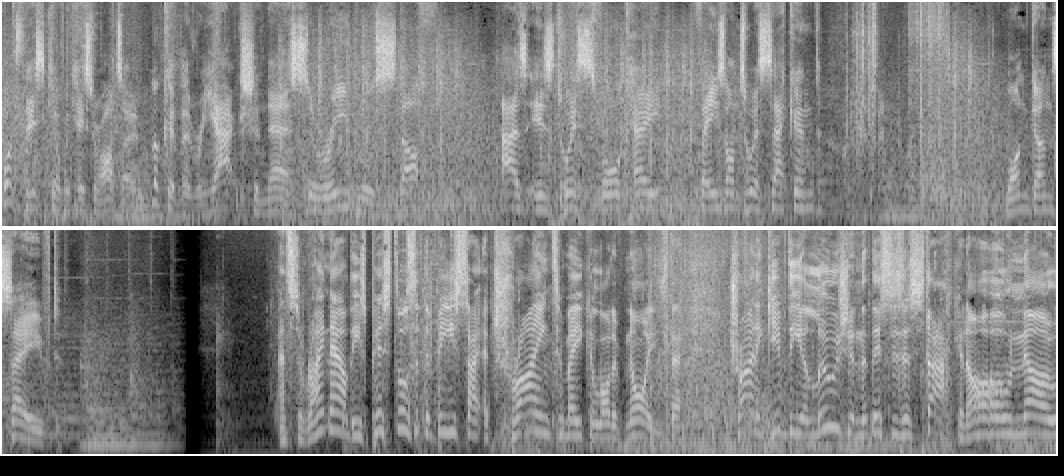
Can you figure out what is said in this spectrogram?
What's this kill for KSCERATO? Look at the reaction there. Cerebral stuff, as is Twistzz 4K. FaZe onto a second. One gun saved. And so right now, these pistols at the B site are trying to make a lot of noise. They're trying to give the illusion that this is a stack, and oh no,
